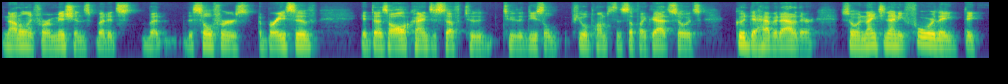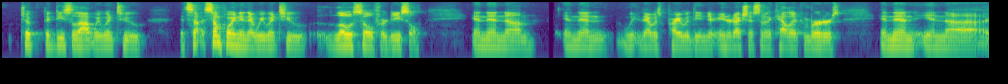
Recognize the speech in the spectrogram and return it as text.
not only for emissions, but it's but the sulfur's abrasive. It does all kinds of stuff to the to the diesel fuel pumps and stuff like that. So it's good to have it out of there. So in 1994, they they took the diesel out. We went to at some point in there we went to low sulfur diesel, and then um, and then we, that was probably with the introduction of some of the catalytic converters. And then in uh,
